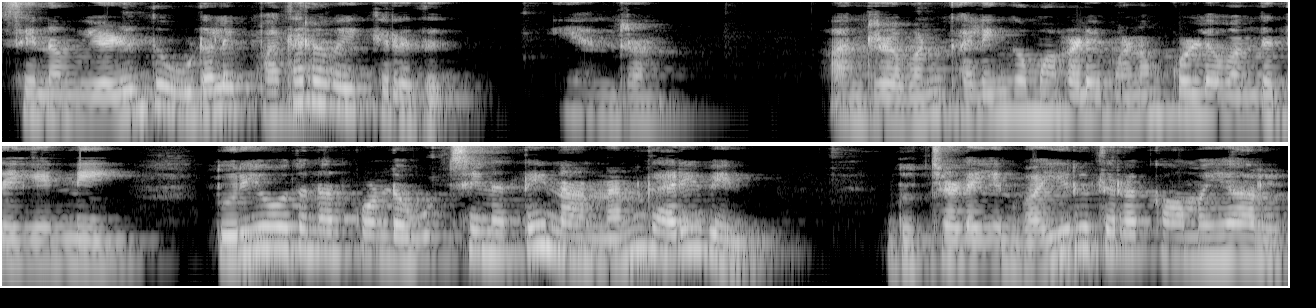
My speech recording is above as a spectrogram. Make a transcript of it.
சினம் எழுந்து உடலை பதற வைக்கிறது என்றான். அன்று அவன் கலிங்க மகளை மனம் கொள்ள வந்ததை எண்ணி துரியோதனர் கொண்ட உட்சினத்தை நான் நன்கு அறிவேன். துச்சடையின் வயிறு திறக்காமையால்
